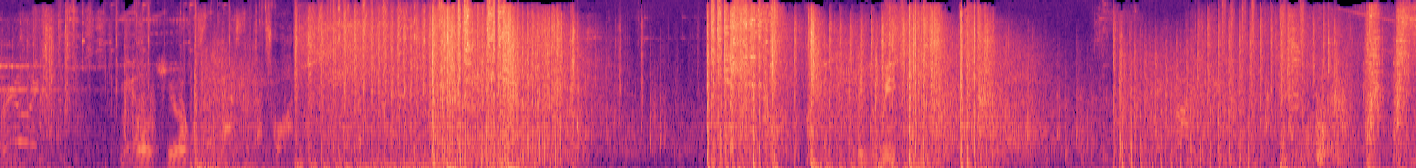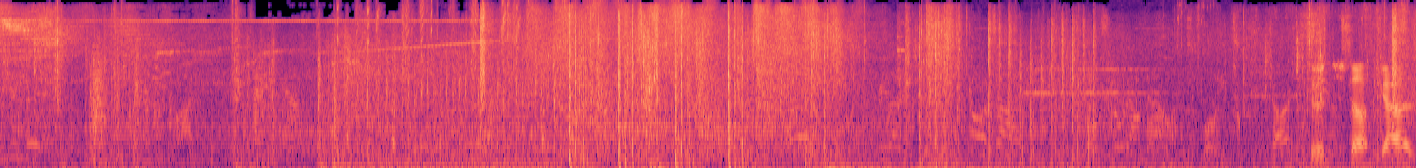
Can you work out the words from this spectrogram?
Reloading. Gold shield. That was the last of that squad. He's weak. Heading down. Reloading. Go time. Don't slow down now. Only two. Charging Good shields. Stuff, guys.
